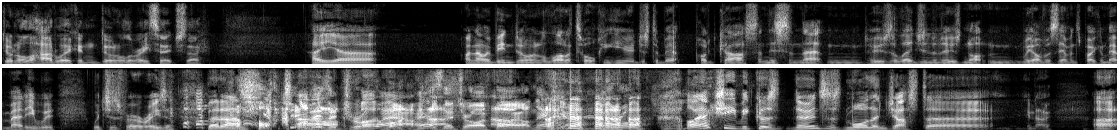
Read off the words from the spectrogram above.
doing all the hard work and doing all the research. So Hey, uh, I know we've been doing a lot of talking here just about podcasts and this and that and who's a legend and who's not. And we obviously haven't spoken about Maddie, which is for a reason. But um, Oh, gee, there's a drive. my- Wow, how's the drive by on that? I actually because Noons is more than just a you know uh,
